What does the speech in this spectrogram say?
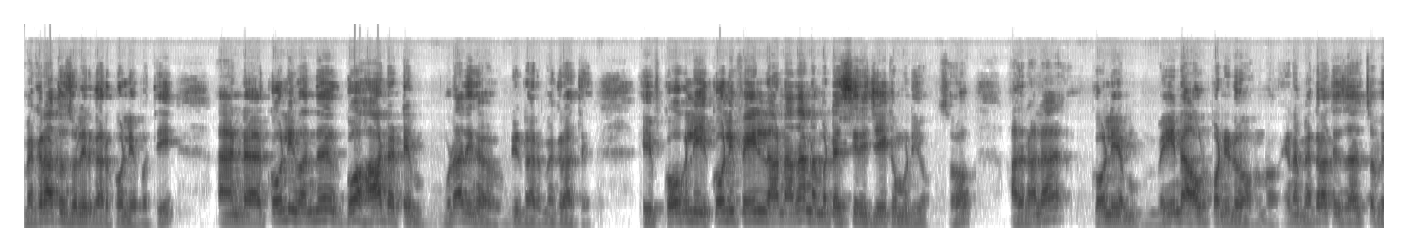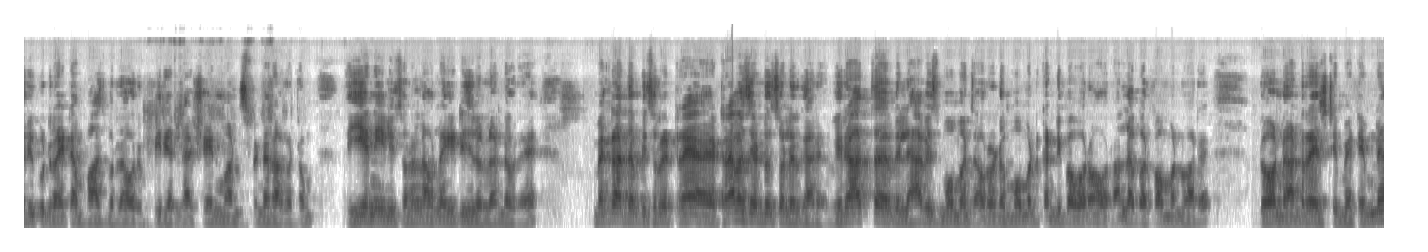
மெக்ராத்தும் சொல்லியிருக்காரு கோலியை பற்றி அண்ட் கோலி வந்து கோ ஹார்ட் அட் விடாதீங்க அப்படின்றாரு McGrath. If Kohli Kohli fail ஆனால் தான் நம்ம டெஸ்ட் சீரிஸ் ஜெயிக்க முடியும். ஸோ அதனால் கோலியை மெயினாக அவுட் பண்ணிவிடுவோம் ஏன்னா McGrath is also very good right arm fast பண்ணுற ஒரு பீரியடில் ஷேன்மான் ஸ்பின்னர் ஆகட்டும். இஎன் நீலி சொன்னால் அவர்லாம் எயிட்டிஸில் விளாண்டவர் மெக்ராத் அப்படி சொல்ல ட்ரே ட்ராவல்ஸ் எட்டும் சொல்லியிருக்காரு Virat will have his moments அவரோட மூமெண்ட் கண்டிப்பாக வரும். அவர் நல்லா பர்ஃபார்ம் பண்ணுவார். டோன்ட் அண்டர் எஸ்டிமேட் இம்னு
